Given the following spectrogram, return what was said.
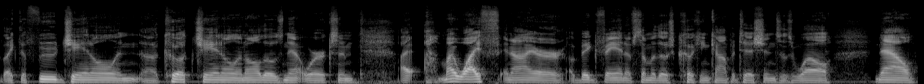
like the Food Channel and uh, Cook Channel and all those networks, and I, my wife and I are a big fan of some of those cooking competitions as well. Now,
